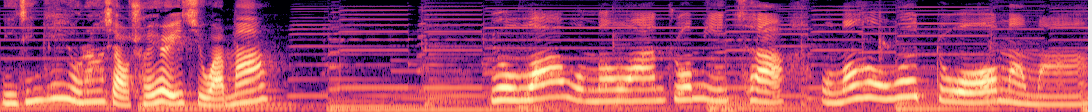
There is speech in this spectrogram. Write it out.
你今天有让小锤耳一起玩吗？有啊，我们玩捉迷藏，我们很会躲，妈妈。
